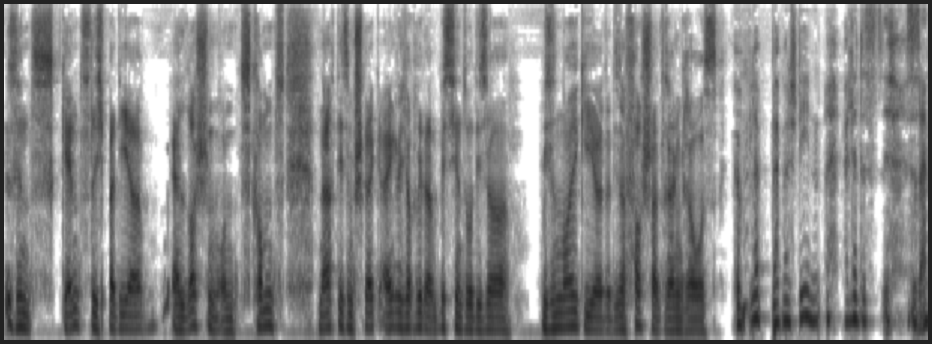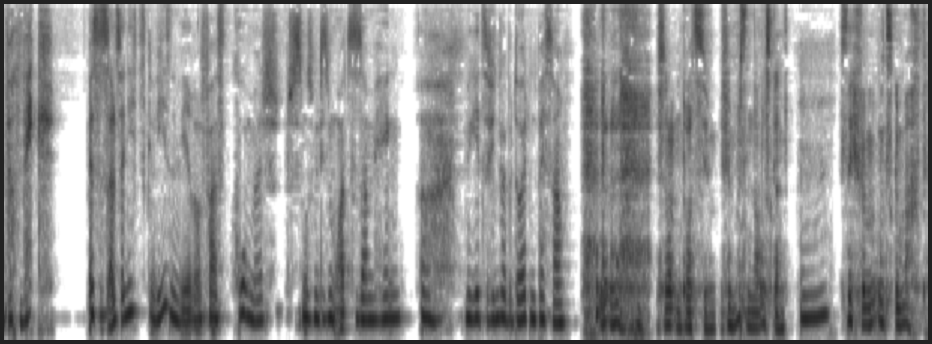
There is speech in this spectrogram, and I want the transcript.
sind gänzlich bei dir erloschen und es kommt nach diesem Schreck eigentlich auch wieder ein bisschen so dieser diese Neugierde, dieser Forscherdrang raus. Äh, bleib, bleib mal stehen, weil er das, es ist einfach weg. Es ist, als wenn nichts gewesen wäre, fast komisch. Das muss mit diesem Ort zusammenhängen. Oh, mir geht's auf jeden Fall bedeutend besser. Wir sollten trotzdem, wir müssen einen Ausgang. Mhm. Ist nicht für uns gemacht.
